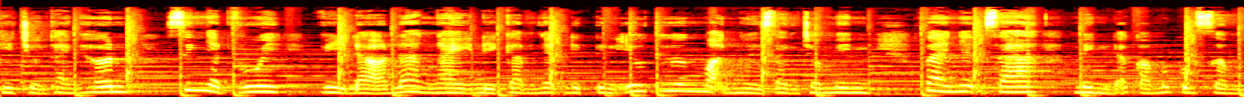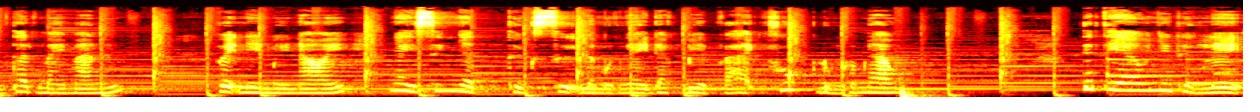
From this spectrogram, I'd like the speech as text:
khi trưởng thành hơn, sinh nhật vui vì đó là ngày để cảm nhận được tình yêu thương mọi người dành cho mình và nhận ra mình đã có một cuộc sống thật may mắn. Vậy nên mới nói, ngày sinh nhật thực sự là một ngày đặc biệt và hạnh phúc đúng không nào? Tiếp theo như thường lệ,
